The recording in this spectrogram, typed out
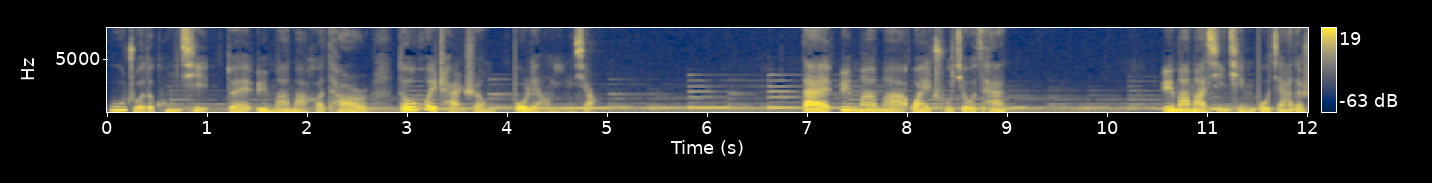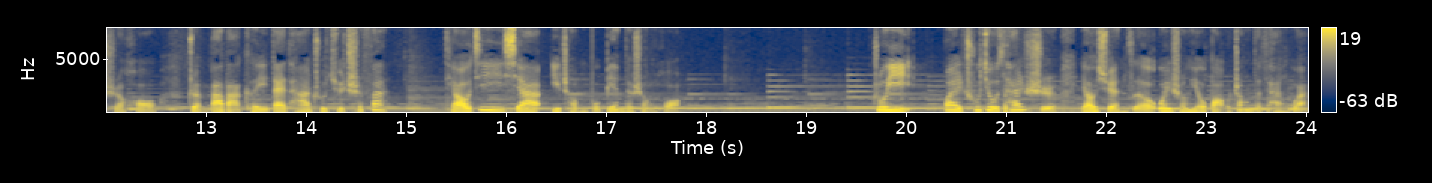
污浊的空气对孕妈妈和胎儿都会产生不良影响。带孕妈妈外出就餐。孕妈妈心情不佳的时候，准爸爸可以带她出去吃饭，调剂一下一成不变的生活。注意，外出就餐时要选择卫生有保障的餐馆。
